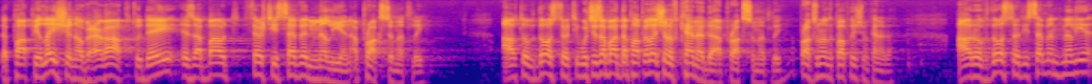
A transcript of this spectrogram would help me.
The population of Iraq today is about 37 million approximately. Out of those 30, which is about the population of Canada approximately, approximately the population of Canada. Out of those 37 million,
